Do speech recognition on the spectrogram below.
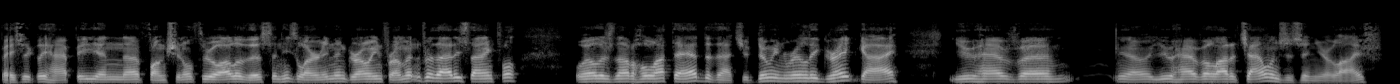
basically happy and uh, functional through all of this. And he's learning and growing from it. And for that, he's thankful. Well, there's not a whole lot to add to that. You're doing really great, guy. You have, uh, you know, you have a lot of challenges in your life,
